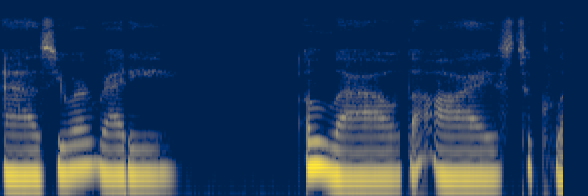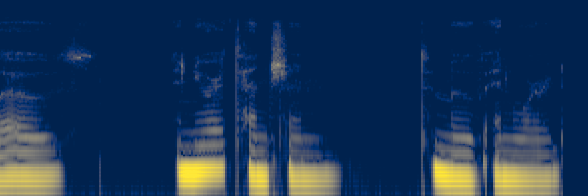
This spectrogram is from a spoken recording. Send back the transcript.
As you are ready, allow the eyes to close and your attention to move inward.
